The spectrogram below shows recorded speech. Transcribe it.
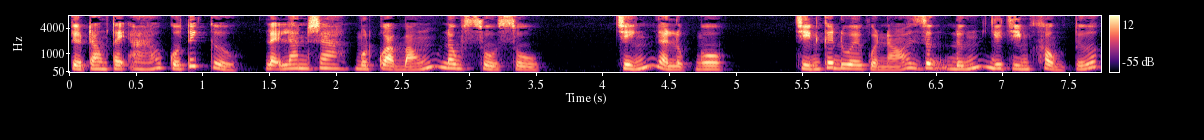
Từ trong tay áo của tích cửu lại lan ra một quả bóng lông xù xù. Chính là lục ngô. Chín cái đuôi của nó dựng đứng như chim khổng tước.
